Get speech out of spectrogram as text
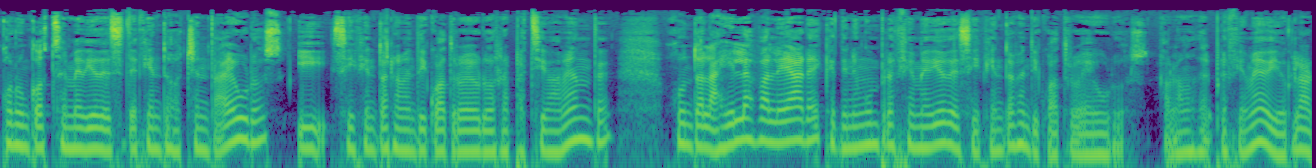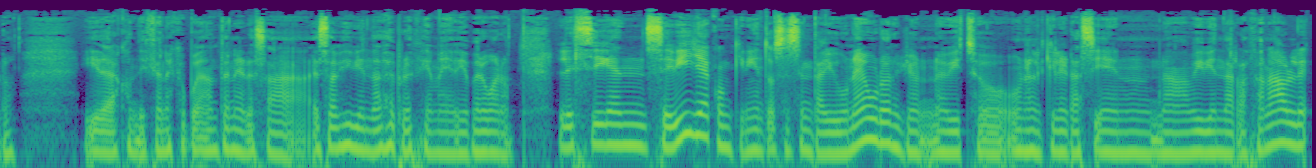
con un coste medio de 780 euros y 694 euros respectivamente, junto a las Islas Baleares que tienen un precio medio de 624 euros. Hablamos del precio medio, claro, y de las condiciones que puedan tener esas viviendas de precio medio. Pero bueno, le siguen Sevilla con 561 euros, yo no he visto un alquiler así en una vivienda razonable,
